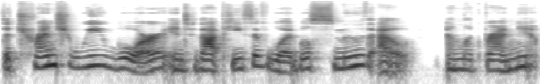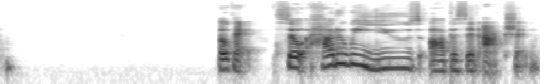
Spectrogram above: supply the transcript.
the trench we wore into that piece of wood will smooth out and look brand new. Okay, so how do we use opposite action?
